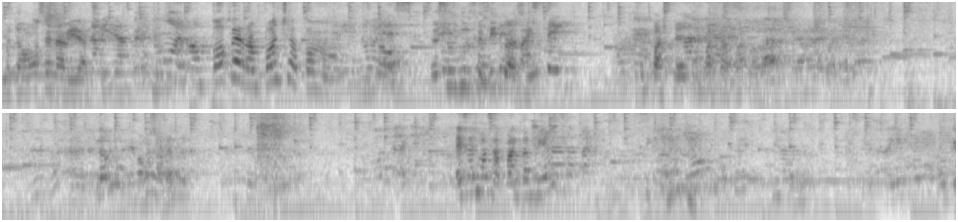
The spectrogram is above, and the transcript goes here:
Lo tomamos en Navidad. sí. Pero es como el rompope, romponcho, ¿cómo? No, es un dulcecito así. Un pastel, un mazapán. De guayaba. Vamos a ver. ¿Ese es mazapán también? Ok,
